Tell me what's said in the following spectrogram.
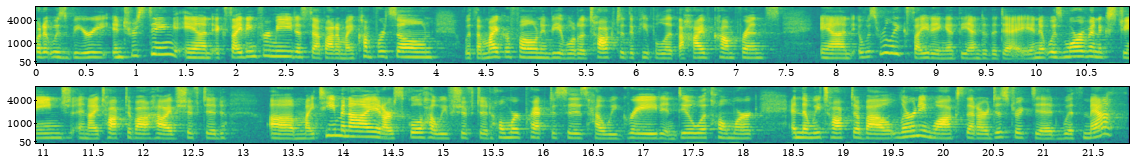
but it was very interesting and exciting for me to step out of my comfort zone with a microphone and be able to talk to the people at the Hive conference. And it was really exciting at the end of the day. And it was more of an exchange, and I talked about how I've shifted. Um, my team and I at our school, how we've shifted homework practices, how we grade and deal with homework. And then we talked about learning walks that our district did with math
